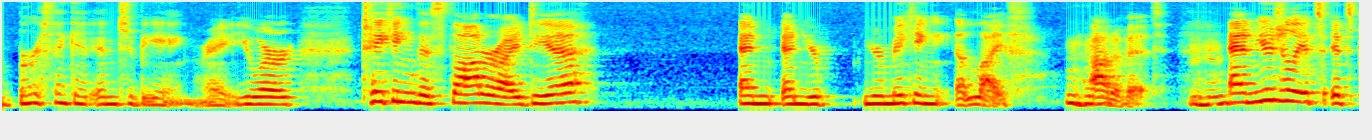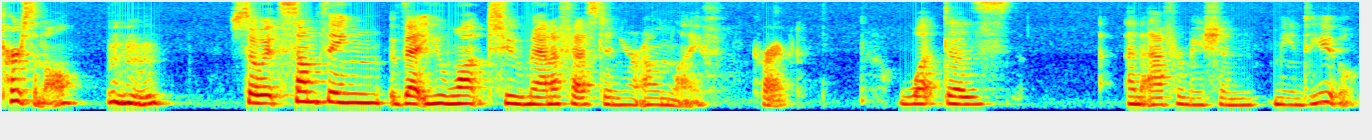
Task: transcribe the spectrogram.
birthing it into being, right? You are taking this thought or idea and and you're you're making a life out of it. Mhm. And usually it's it's personal. Mm-hmm. So it's something that you want to manifest in your own life. Correct. What does an affirmation mean to you?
